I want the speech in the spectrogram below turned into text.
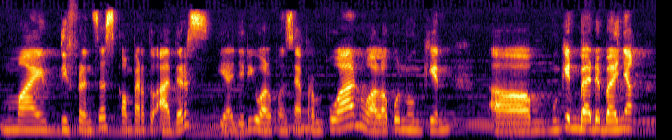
my differences compared to others ya. Jadi walaupun saya perempuan, walaupun mungkin um, mungkin ada banyak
